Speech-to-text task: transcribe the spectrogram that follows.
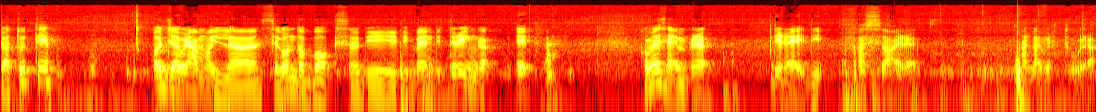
Ciao a tutti, oggi apriamo il secondo box di, di Bandit Ring e come sempre direi di passare all'apertura.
